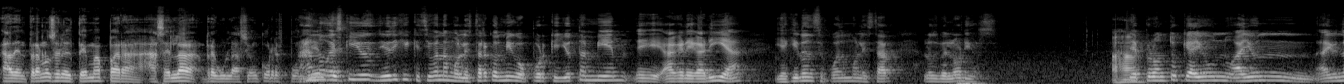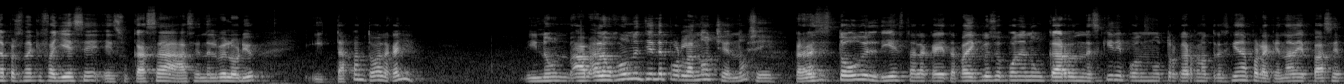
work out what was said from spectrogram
adentrarnos en el tema para hacer la regulación correspondiente. Ah, no, es que yo, yo dije que se iban a molestar conmigo, porque yo también eh, agregaría, y aquí donde se pueden molestar, los velorios. De pronto que hay un, hay un, hay una persona que fallece, en su casa hacen el velorio y tapan toda la calle. Y no, a, lo mejor uno entiende por la noche, ¿no? Sí. Pero a veces todo el día está la calle tapada. Incluso ponen un carro en una esquina y ponen otro carro en otra esquina para que nadie pase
